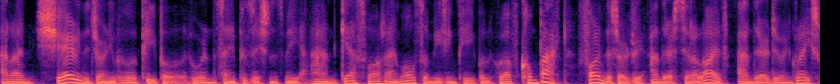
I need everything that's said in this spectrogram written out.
And I'm sharing the journey with other people who are in the same position as me. And guess what? I'm also meeting people who have come back following the surgery and they're still alive and they're doing great.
